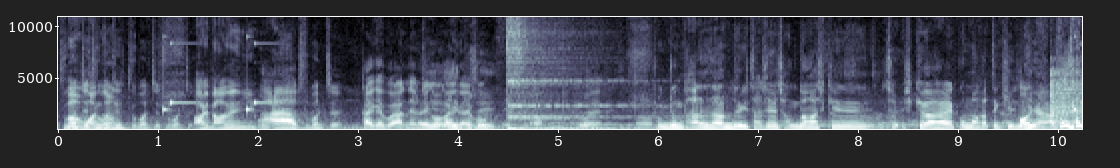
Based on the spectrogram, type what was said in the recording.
두나 번째 두 번째 두 번째 두 번째. 아 나는 이거. 아 두 번째. 가위가위보 안 내면 거 가위가위보. 어. 이번에. 종종 다른 사람들에게 자신을 정당화시키는 저- 시켜야 할 것만 같은 기분이 어, 야, 항상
